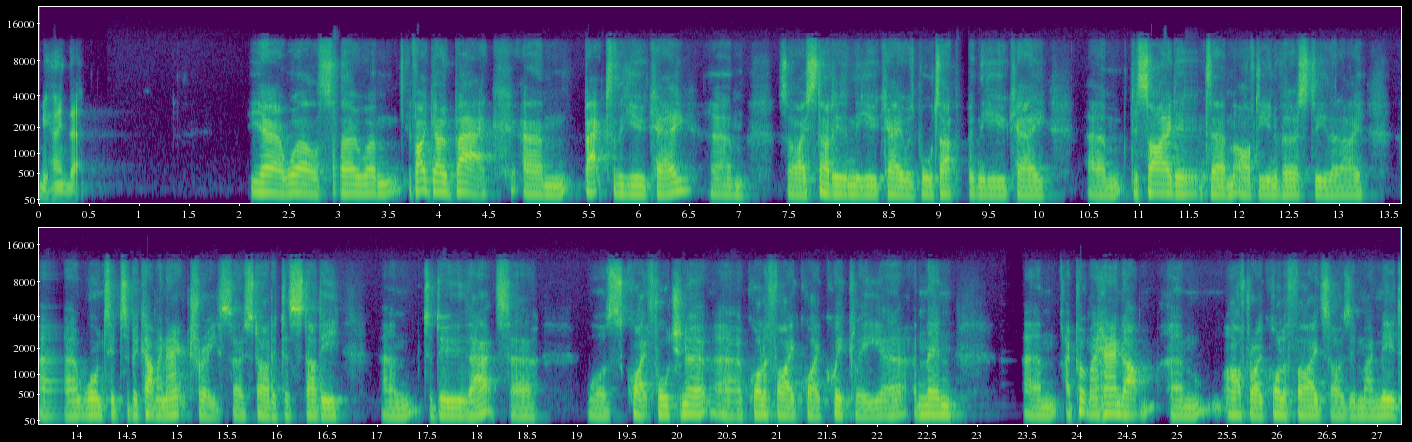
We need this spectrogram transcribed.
behind that? Yeah, well, so um, if I go back um, back to the UK, um, so I studied in the UK, was brought up in the UK, um, decided um, after university that I uh, wanted to become an actuary, so started to study um, to do that. Uh, was quite fortunate, uh, qualified quite quickly, uh, and then I put my hand up after I qualified. So I was in my mid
